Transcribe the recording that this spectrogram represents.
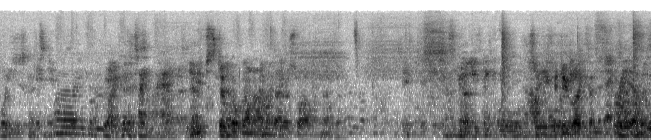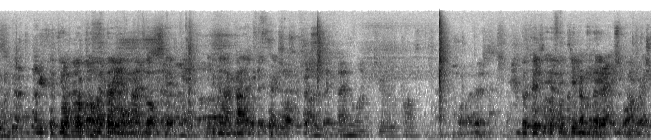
What are you just going to take? Yeah, you're going to take my hand. You've still got one armor there as well. So you could do like a three. uh, You could If you're block blocking three three and that blocks it, you can have balance it three blocks. Because if it didn't hit, you can't you race.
